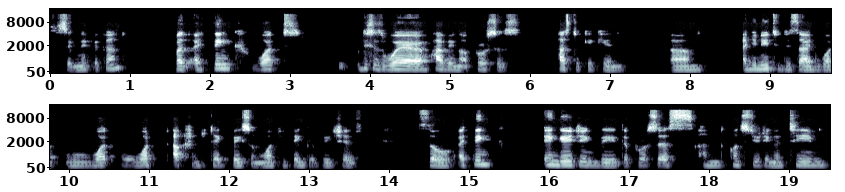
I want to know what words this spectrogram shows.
significant. But I think what this is where having a process has to kick in. Um, and you need to decide what what what action to take based on what you think a breach is. So I think engaging the the process and constituting a team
